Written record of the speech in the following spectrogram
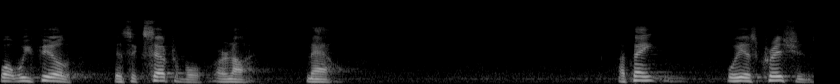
what we feel is acceptable or not now. I think we as Christians,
